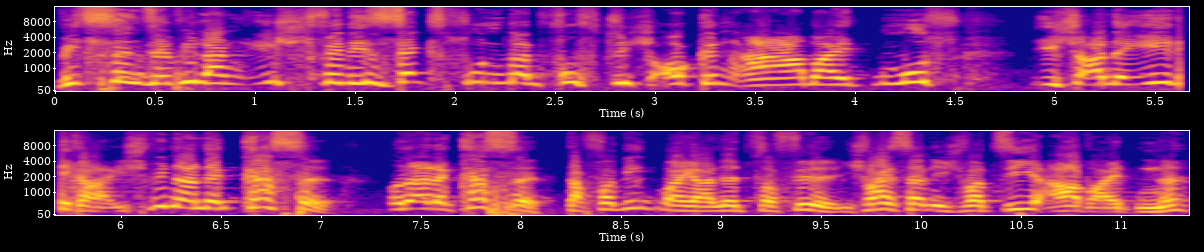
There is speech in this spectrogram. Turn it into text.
Wissen Sie, wie lange ich für die 650 Ocken arbeiten muss? Ich an der Edeka, ich bin an der Kasse. Und an der Kasse, da verdient man ja nicht so viel. Ich weiß ja nicht, was Sie arbeiten, ne?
